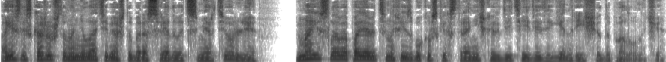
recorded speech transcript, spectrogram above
А если скажу, что наняла тебя, чтобы расследовать смерть Олли, мои слова появятся на фейсбуковских страничках детей дяди Генри еще до полуночи.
